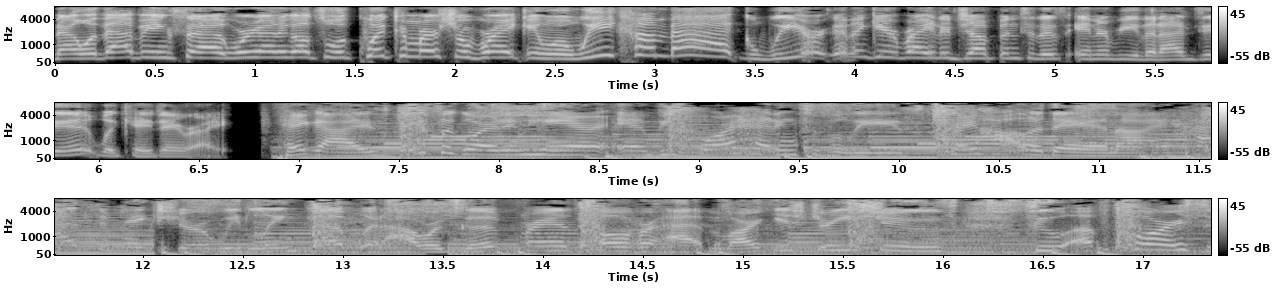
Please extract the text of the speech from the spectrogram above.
Now, with that being said, we're going to go to a quick commercial break. And when we come back, we are going to get ready to jump into this interview that I did with KJ Wright. Hey guys, Besa Gordon here. And before heading to Belize, Trey Holiday and I had to make sure we linked up with our good friends over at Market Street Shoes to, of course,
